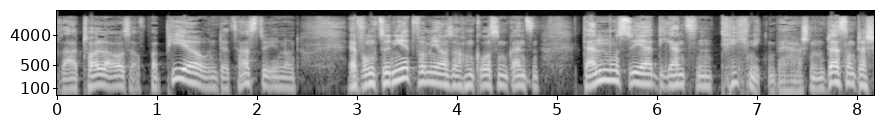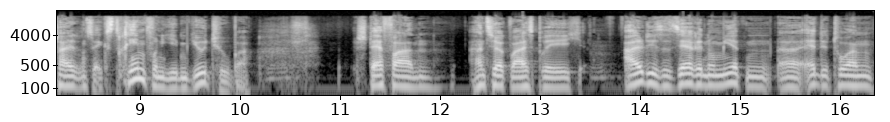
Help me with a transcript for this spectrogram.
sah toll aus auf Papier und jetzt hast du ihn und er funktioniert von mir aus auch im Großen und Ganzen. Dann musst du ja die ganzen Techniken beherrschen. Und das unterscheidet uns extrem von jedem YouTuber. Stefan, Hans-Jörg Weißbrich, all diese sehr renommierten äh, Editoren,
